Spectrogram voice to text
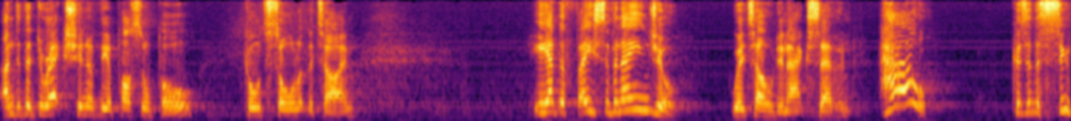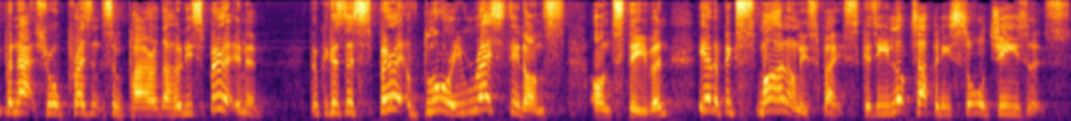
under the direction of the Apostle Paul, called Saul at the time? He had the face of an angel, we're told in Acts 7. How? Because of the supernatural presence and power of the Holy Spirit in him. Because the Spirit of glory rested on, on Stephen. He had a big smile on his face because he looked up and he saw Jesus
